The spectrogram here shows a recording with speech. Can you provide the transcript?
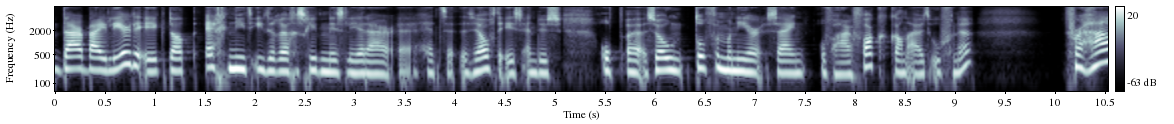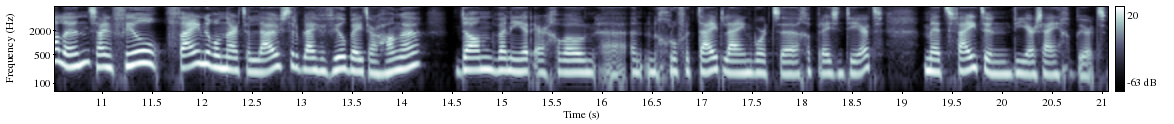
daarbij leerde ik dat echt niet iedere geschiedenisleraar uh, hetzelfde is. En dus op uh, zo'n toffe manier zijn of haar vak kan uitoefenen. Verhalen zijn veel fijner om naar te luisteren, blijven veel beter hangen dan wanneer er gewoon uh, een, een, grove tijdlijn wordt gepresenteerd met feiten die er zijn gebeurd.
